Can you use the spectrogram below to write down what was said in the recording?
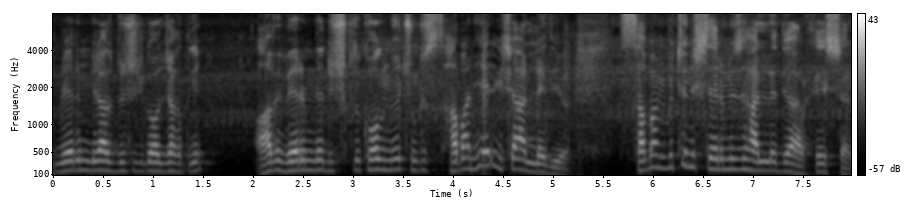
Verim biraz düşük olacak diye. Abi verimde düşüklük olmuyor çünkü saban her işi hallediyor. Saban bütün işlerimizi hallediyor arkadaşlar.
